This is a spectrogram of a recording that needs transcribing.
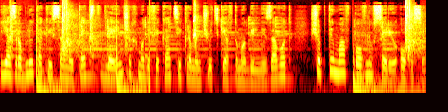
я зроблю такий самий текст для інших модифікацій Кременчуцький автомобільний завод, щоб ти мав повну серію описів.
